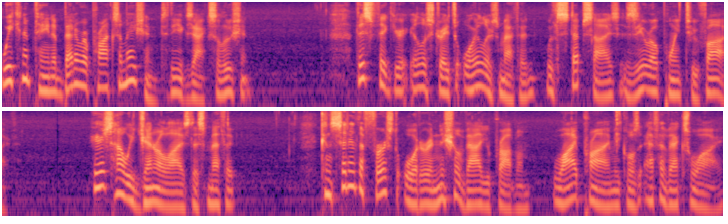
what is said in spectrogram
we can obtain a better approximation to the exact solution. This figure illustrates Euler's method with step size 0.25. Here's how we generalize this method. Consider the first order initial value problem y prime equals f of xy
